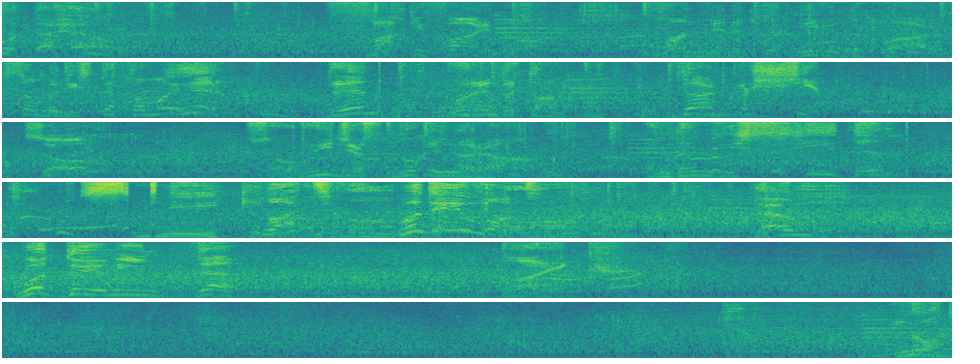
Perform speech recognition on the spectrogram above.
What the hell? Fuck if I know. One minute we're leaving the bar and somebody stepped on my hand. Then, we're in the tunnel. Dark as shit. So? So we just looking around, and then we see them. Sneaking. What? What do you want? Them? What do you mean, them? Like... Not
